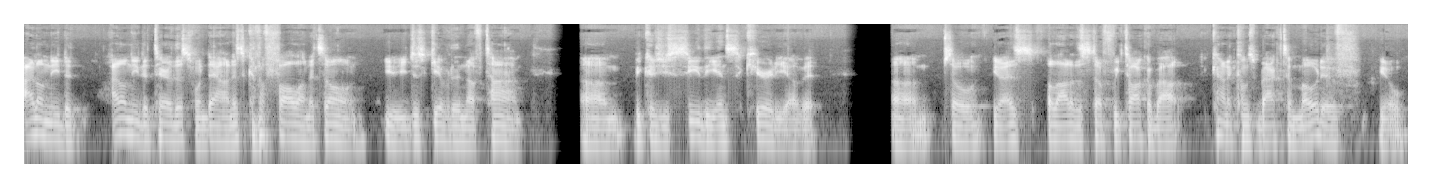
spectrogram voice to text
I don't need to, I don't need to tear this one down. It's going to fall on its own. You, you, just give it enough time um, because you see the insecurity of it. Um, so, you know, as a lot of the stuff we talk about kind of comes back to motive, you know,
